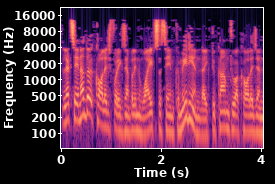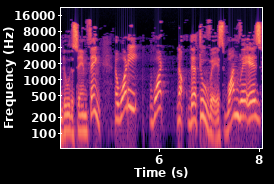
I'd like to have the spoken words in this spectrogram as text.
let's say another college, for example, invites the same comedian, like to come to a college and do the same thing. Now, what he, what, now, there are two ways. One way is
